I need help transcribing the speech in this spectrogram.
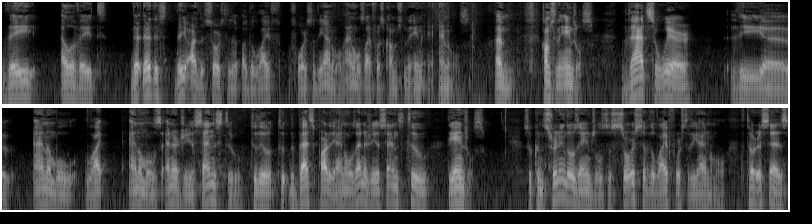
they elevate, they're, they're this, they are the source of the, of the, life force of the animal. The animal's life force comes from the an- animals, um, comes from the angels. That's where the uh, animal life animal's energy ascends to, to the, to the best part of the animal's energy ascends to the angels. So concerning those angels, the source of the life force of the animal, the Torah says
